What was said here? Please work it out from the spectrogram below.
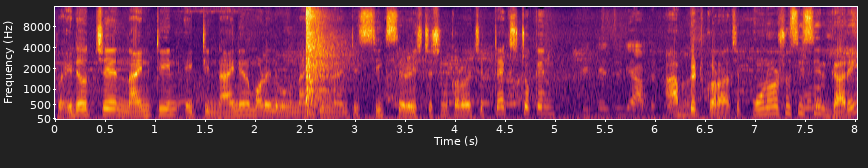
তো এটা হচ্ছে নাইনটিন এইটটি নাইনের মডেল এবং নাইনটিন নাইনটি সিক্সে রেজিস্ট্রেশন করা হয়েছে। ট্যাক্স টোকেন আপডেট করা আছে। পনেরোশো সিসির গাড়ি।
